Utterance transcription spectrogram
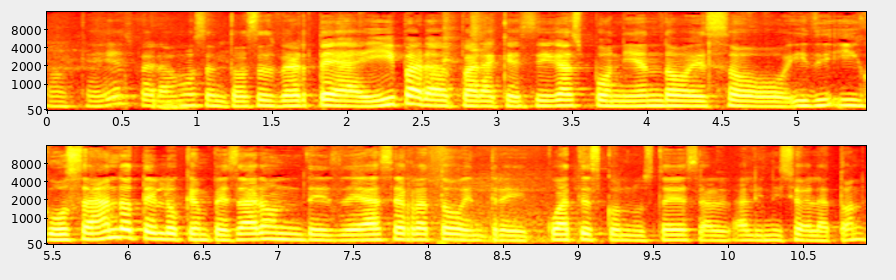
Ok, esperamos entonces verte ahí para, para que sigas poniendo eso y, y, gozándote lo que empezaron desde hace rato entre cuates con ustedes al, al inicio de la tona.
